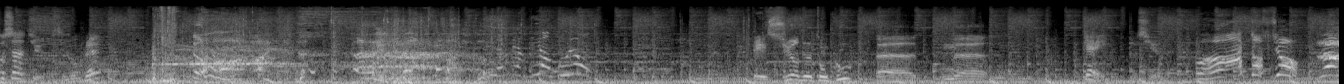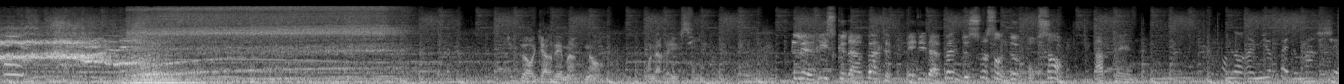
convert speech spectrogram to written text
vos ceintures, s'il vous plaît. Il a perdu un boulon T'es sûr de ton coup Euh... me- Kane, monsieur. Oh, attention La route Tu peux regarder maintenant. On a réussi. Les risques d'impact étaient à peine de 62%. À peine. On aurait mieux fait de marcher.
